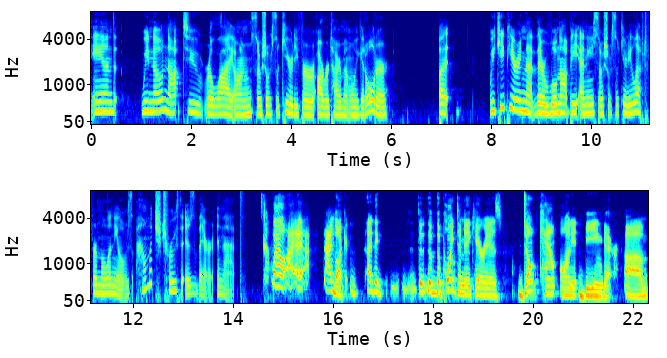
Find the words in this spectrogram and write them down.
And we know not to rely on Social Security for our retirement when we get older, but we keep hearing that there will not be any Social Security left for millennials. How much truth is there in that? Well, I, I, I look, I think the, the, the point to make here is don't count on it being there, um,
